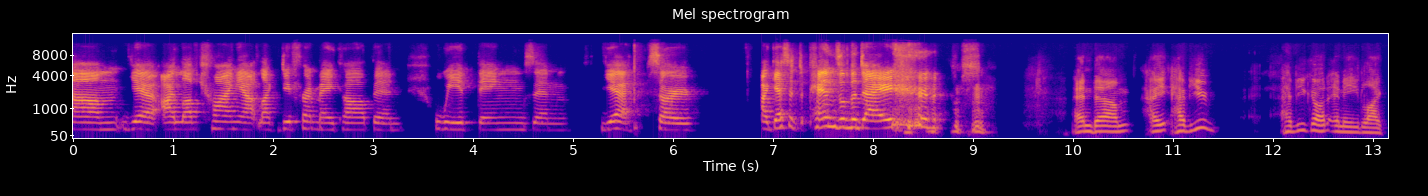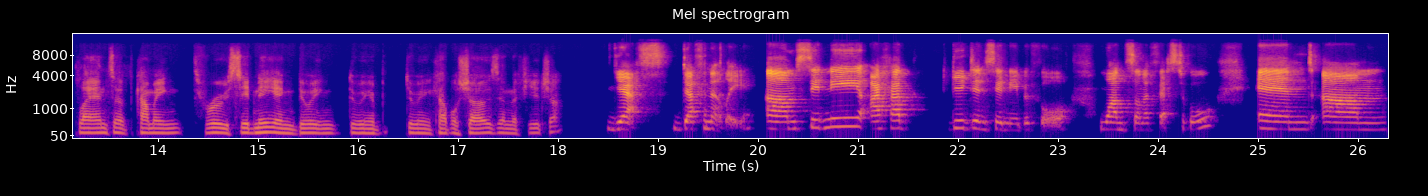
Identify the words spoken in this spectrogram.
um yeah, I love trying out like different makeup and weird things and yeah, so I guess it depends on the day. and um I, have you have you got any like plans of coming through sydney and doing doing a doing a couple shows in the future Yes, definitely. Um, Sydney, I had gigged in Sydney before once on a festival, and um,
